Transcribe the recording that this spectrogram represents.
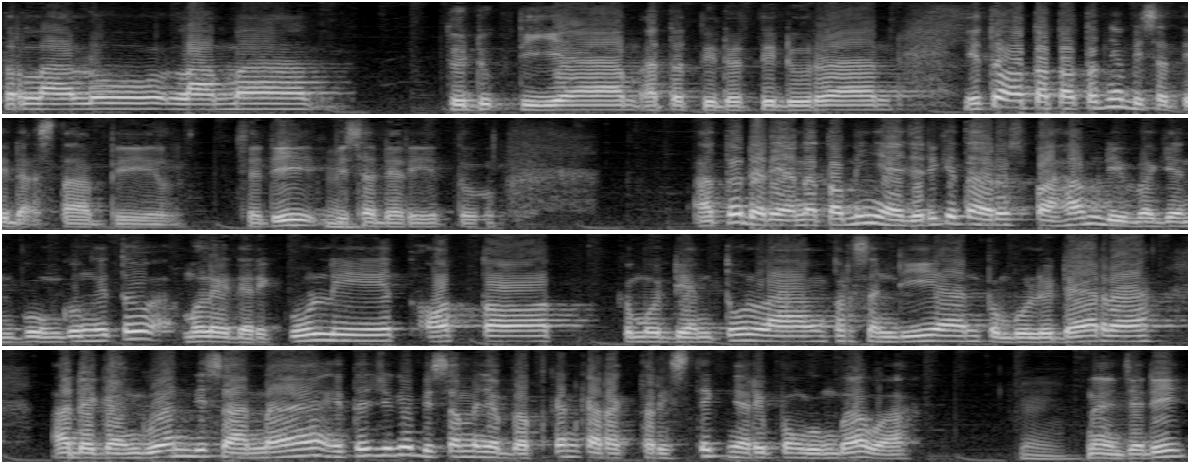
terlalu lama duduk diam atau tidur tiduran, itu otot-ototnya bisa tidak stabil. Jadi hmm. bisa dari itu atau dari anatominya. Jadi kita harus paham di bagian punggung itu mulai dari kulit, otot, kemudian tulang, persendian, pembuluh darah. Ada gangguan di sana itu juga bisa menyebabkan karakteristik nyeri punggung bawah. Okay. Nah, jadi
